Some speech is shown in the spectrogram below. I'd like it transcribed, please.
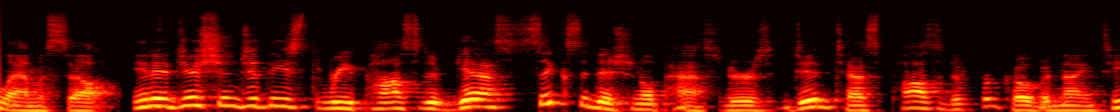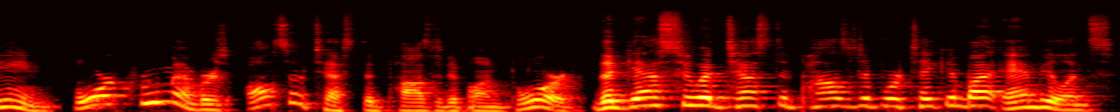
Lamoselle. In addition to these three positive guests, six additional passengers did test positive for COVID 19. Four crew members also tested positive on board. The guests who had tested positive were taken by ambulance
